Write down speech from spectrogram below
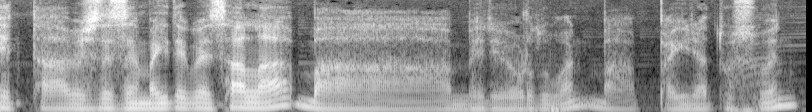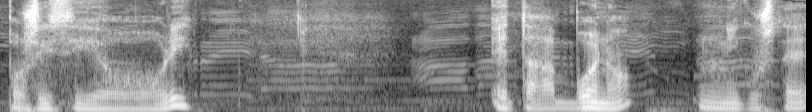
eta beste zenbaitek bezala, ba, bere orduan, ba, pairatu zuen posizio hori. Eta, bueno, nik uste,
